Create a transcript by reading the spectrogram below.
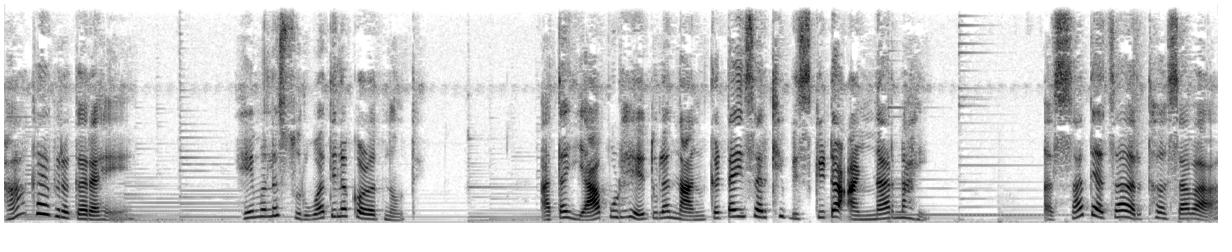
हा काय प्रकार आहे? हे मला सुरुवातीला कळत नव्हते. आता यापुढे तुला नानकटाईसारखी बिस्किटं आणणार नाही. असा त्याचा अर्थ असावा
